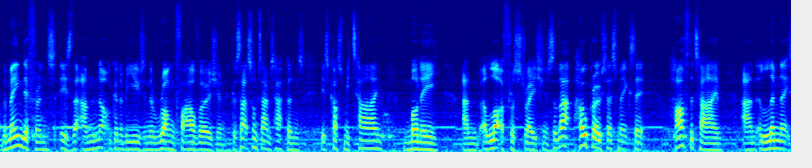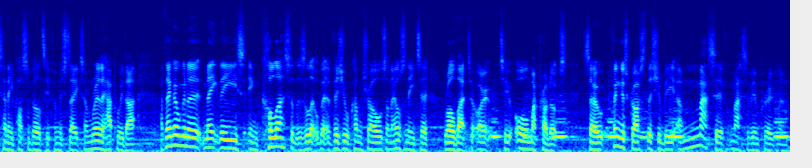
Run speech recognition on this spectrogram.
the main difference is that I'm not going to be using the wrong file version because that sometimes happens. It's cost me time, money, and a lot of frustration. So that whole process makes it half the time and eliminates any possibility for mistakes. I'm really happy with that. I think I'm going to make these in colour so there's a little bit of visual controls and I also need to roll that to, to all my products. So fingers crossed this should be a massive, massive improvement.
